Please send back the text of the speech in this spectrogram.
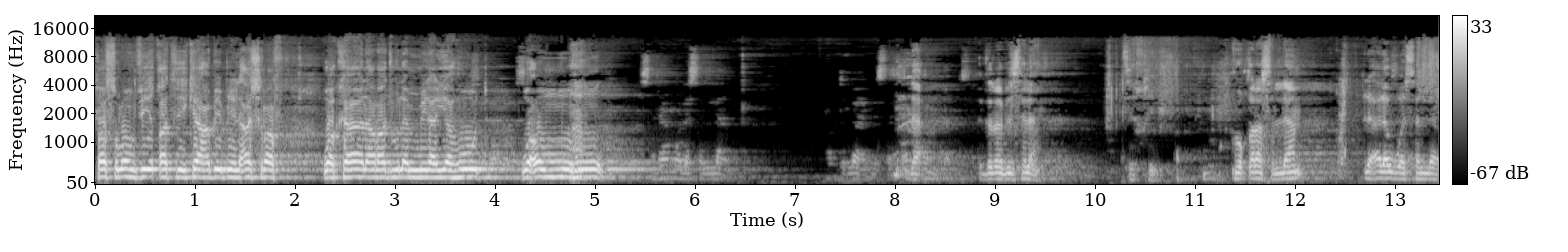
فصل في قتل كعب بن الأشرف. وكان رجلا من اليهود وأمه لا عبد الله بن سلام. هو قرأ سلام. لا الأول سلام.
